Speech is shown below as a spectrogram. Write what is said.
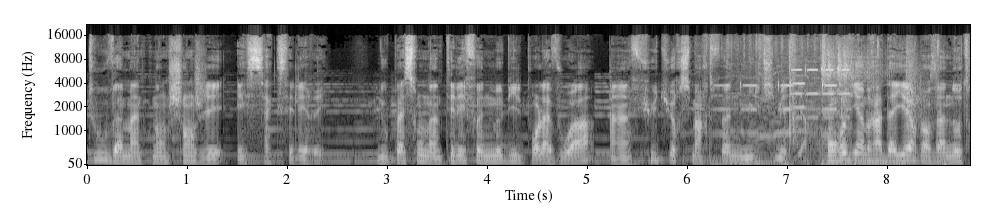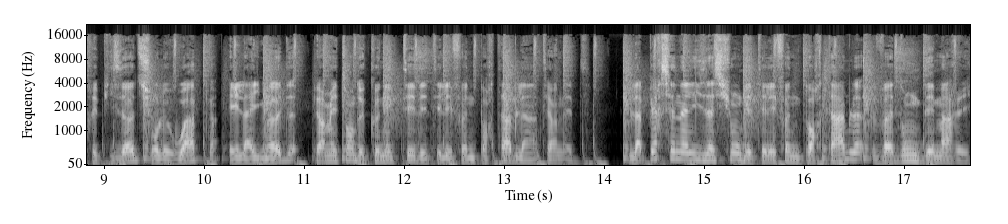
Tout va maintenant changer et s'accélérer. Nous passons d'un téléphone mobile pour la voix à un futur smartphone multimédia. On reviendra d'ailleurs dans un autre épisode sur le WAP et l'iMode, permettant de connecter des téléphones portables à Internet. La personnalisation des téléphones portables va donc démarrer.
